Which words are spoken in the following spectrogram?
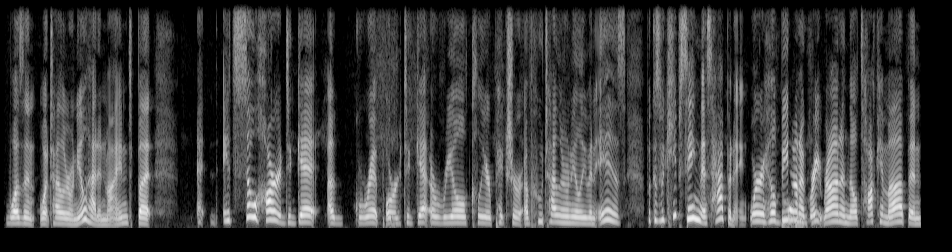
wasn't what Tyler O'Neill had in mind. But it's so hard to get a grip or to get a real clear picture of who Tyler O'Neill even is because we keep seeing this happening where he'll be on a great run and they'll talk him up and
